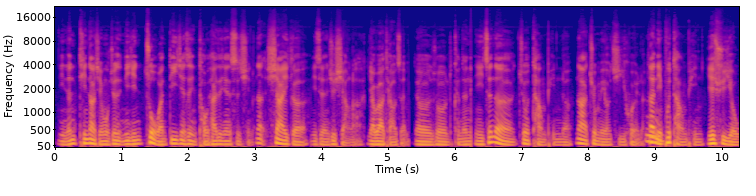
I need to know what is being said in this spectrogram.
你能听到节目，就是你已经做完第一件事情投胎这件事情那下一个你只能去想了，要不要调整？就是说，可能你真的就躺平了，那就没有机会了。那你不躺平，也许有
